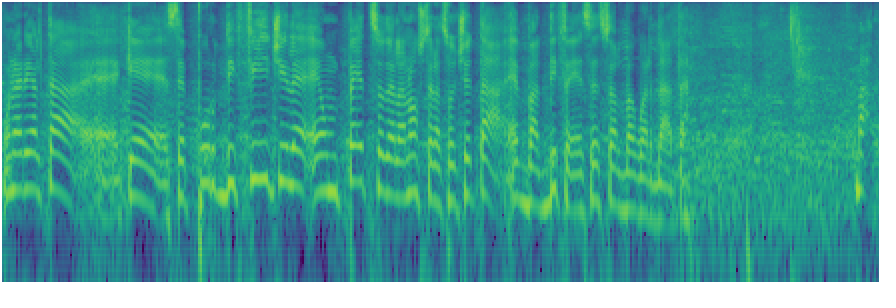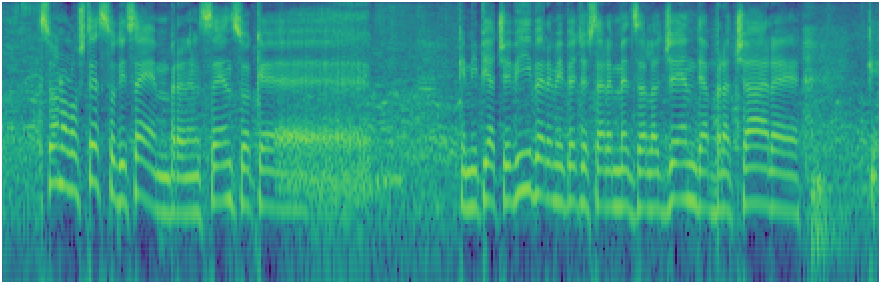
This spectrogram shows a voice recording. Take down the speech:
una realtà eh, che seppur difficile è un pezzo della nostra società e va difesa e salvaguardata. Ma sono lo stesso di sempre, nel senso che, che mi piace vivere, mi piace stare in mezzo alla gente, abbracciare che,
